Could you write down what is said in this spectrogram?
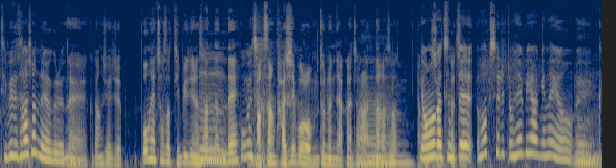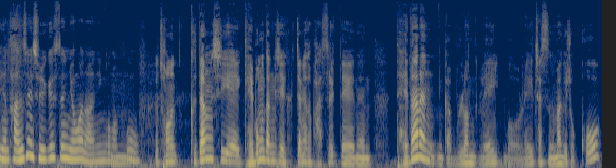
DVD 사셨네요, 그래도. 네 그 당시에 이제 뽕에 차서 DVD는 음, 샀는데 막상 다시 볼 엄두는 약간 잘안 음. 나가서 약간 영화가. 진짜 확실히 좀 헤비하긴 해요. 네, 음. 그냥 단순히 즐길 수 있는 영화는 아닌 것 음. 같고. 그러니까 저는 그 당시에 개봉 당시에 극장에서 봤을 때는 대단한 그러니까 물론 레이 뭐 레이 찰스 음악이 좋고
